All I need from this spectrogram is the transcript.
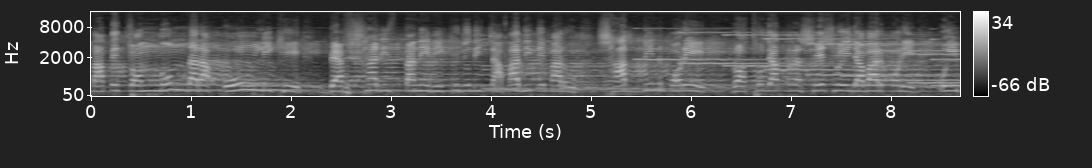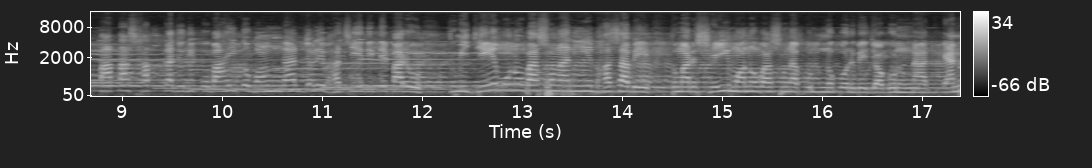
তাতে চন্দন দ্বারা ওং লিখে ব্যবসার স্থানে রেখে যদি চাপা দিতে পারো, সাত দিন পরে রথযাত্রা শেষ হয়ে যাবার পরে ওই পাতা সাতটা যদি প্রবাহিত গঙ্গার জলে ভাসিয়ে দিতে পারো, তুমি যে মনোবাসনা নিয়ে ভাসাবে, তোমার সেই মনোবাসনা পূর্ণ করবে জগন্নাথ। কেন?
